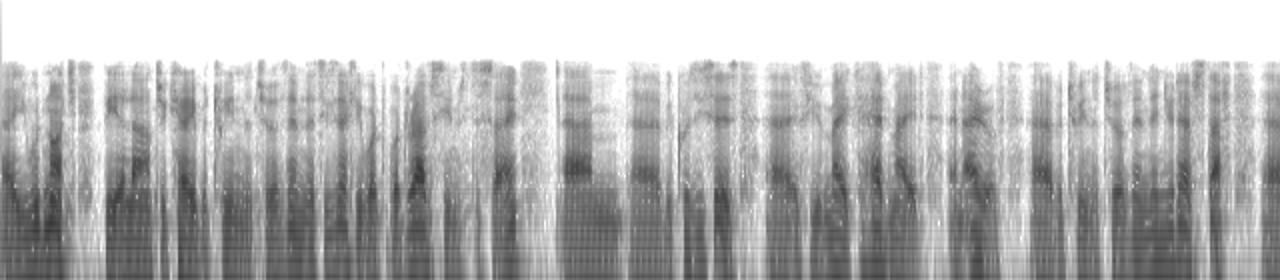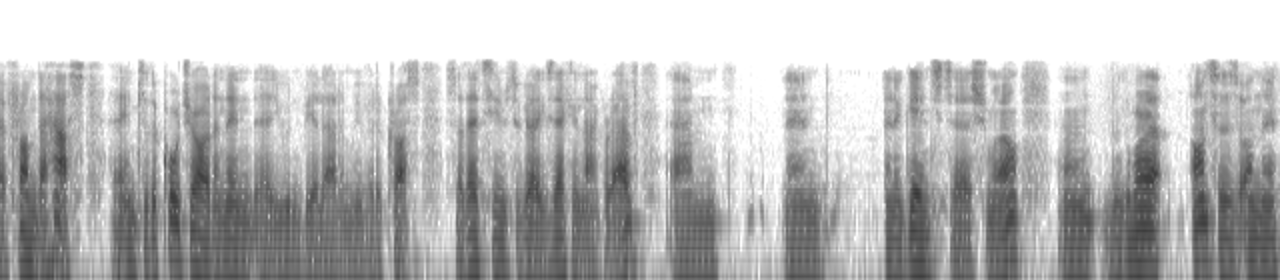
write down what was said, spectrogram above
uh, you would not be allowed to carry between the two of them. That's exactly what, what Rav seems to say. Um, uh, because he says uh, if you make had made an Erev uh, between the two of them, then you'd have stuff uh, from the house uh, into the courtyard, and then uh, you wouldn't be allowed to move it across. So that seems to go exactly like Rav, um, and and against Shmuel. Um, the Gemara answers on that.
